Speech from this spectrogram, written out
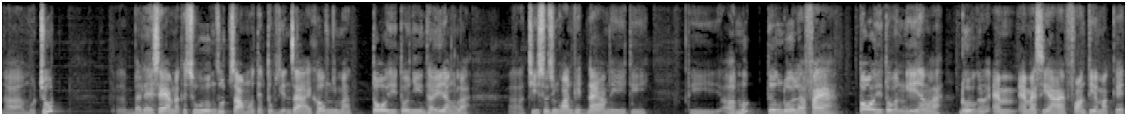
à, một chút và để xem là cái xu hướng rút dòng nó tiếp tục diễn ra hay không nhưng mà tôi thì tôi nhìn thấy rằng là à, chỉ số chứng khoán Việt Nam thì thì thì ở mức tương đối là fair tôi thì tôi vẫn nghĩ rằng là đối với các MSCI Frontier Market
